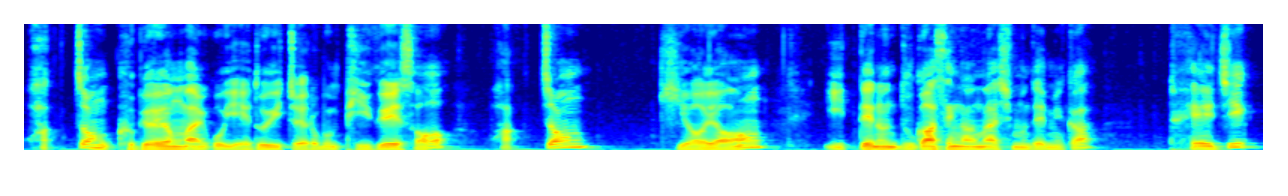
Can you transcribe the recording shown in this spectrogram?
확정 급여형 말고 얘도 있죠. 여러분 비교해서 확정 기여형 이때는 누가 생각나시면 됩니까? 퇴직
